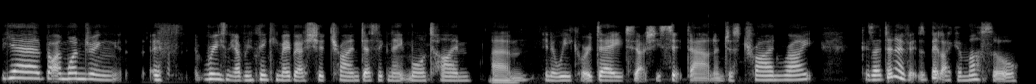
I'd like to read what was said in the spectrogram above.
Yeah, but I'm wondering if recently I've been thinking maybe I should try and designate more time um, in a week or a day to actually sit down and just try and write because I don't know if it's a bit like a muscle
